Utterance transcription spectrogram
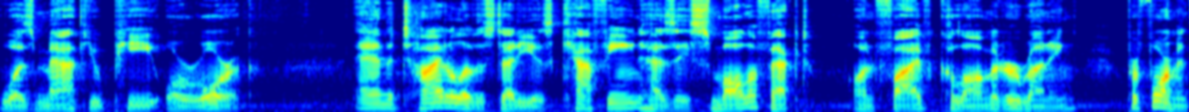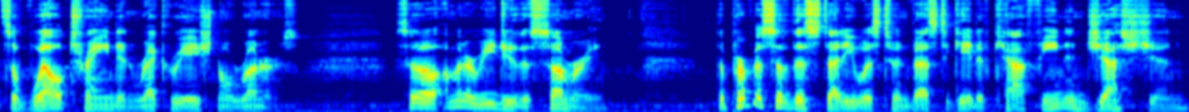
was Matthew P. O'Rourke. And the title of the study is Caffeine Has a Small Effect on 5 Kilometer Running Performance of Well Trained and Recreational Runners. So I'm going to read you the summary. The purpose of this study was to investigate if caffeine ingestion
